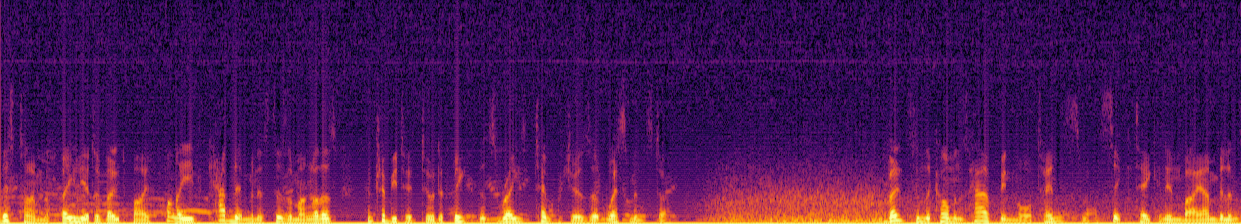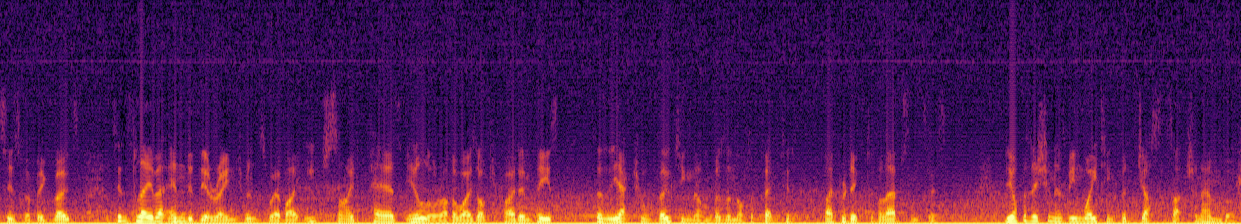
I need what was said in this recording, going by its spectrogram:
This time the failure to vote by five cabinet ministers, among others, contributed to a defeat that's raised temperatures at Westminster. Votes in the Commons have been more tense, with the sick taken in by ambulances for big votes, since Labour ended the arrangements whereby each side pairs ill or otherwise occupied MPs so that the actual voting numbers are not affected by predictable absences. The opposition has been waiting for just such an ambush.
